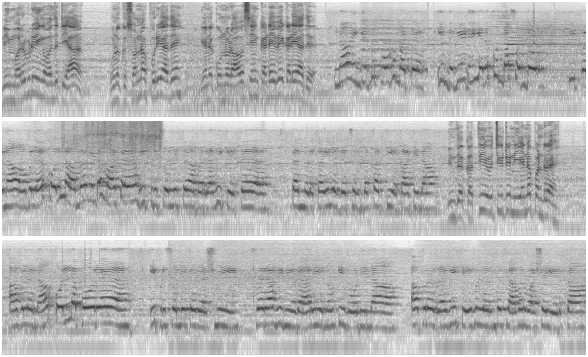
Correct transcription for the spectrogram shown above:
நீ மறுபடியும் இங்க வந்துட்டியா? உனக்கு சொன்னா புரியாது. எனக்கு உன்னோட அவசியம் கிடையவே கிடையாது. நான் இங்க இருந்து போக மாட்டேன். இந்த வீடு எனக்கும் தான் சொந்தம். இப்ப நான் அவளை கொல்லாம விட மாட்டேன் இப்படி சொல்லிட்டு அவர் ரவி கேட்ட தன்னோட கையில வச்சிருந்த கத்திய காட்டினா இந்த கத்தியை வச்சுக்கிட்டு நீ என்ன பண்ற? அவளை நான் கொல்ல போறேன். இப்படி சொல்லிட்டு ரஷ்மி ஸ்வராகினியோட அறையை நோக்கி ஓடினா அப்புறம் ரவி டேபிள்ல இருந்து ஃப்ளவர் வாஷை எடுத்தான்.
